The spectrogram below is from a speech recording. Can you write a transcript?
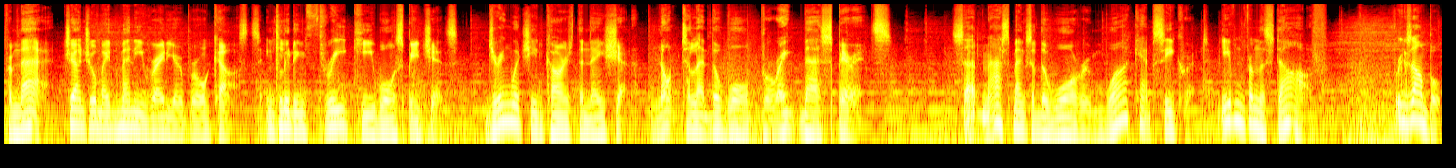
From there, Churchill made many radio broadcasts, including three key war speeches, during which he encouraged the nation not to let the war break their spirits. Certain aspects of the war room were kept secret, even from the staff. For example,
